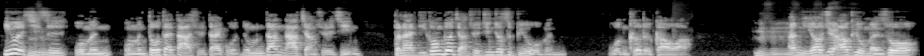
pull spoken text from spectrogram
因为其实我们、嗯、我们都在大学待过，我们当拿奖学金，本来理工科奖学金就是比我们文科的高啊。嗯哼，那、啊、你要去 argument 说，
